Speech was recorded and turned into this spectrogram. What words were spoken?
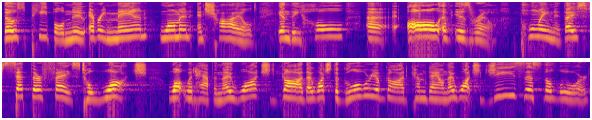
those people knew, every man, woman, and child in the whole, uh, all of Israel pointed, they set their face to watch what would happen. They watched God, they watched the glory of God come down, they watched Jesus the Lord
